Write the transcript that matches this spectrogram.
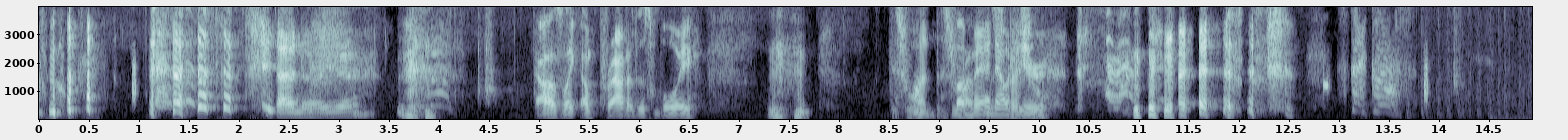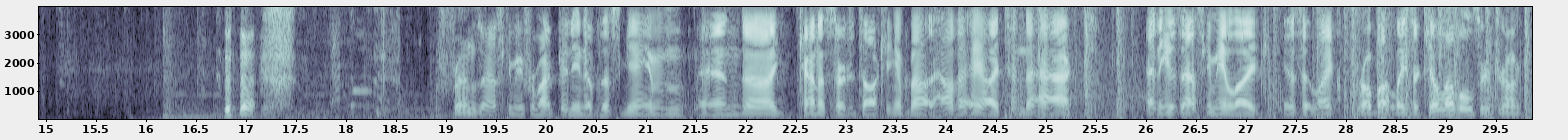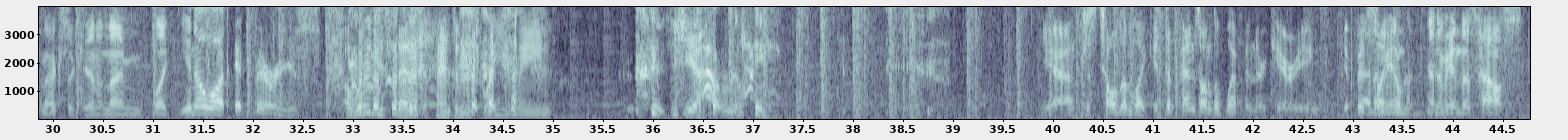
I know, yeah. I was like, I'm proud of this boy, this one, this my man out special. here. Stay close. Friends asking me for my opinion of this game, and uh, I kind of started talking about how the AI tend to act. And he was asking me, like, is it like robot laser kill levels or drunk Mexican? And I'm like, you know what? It varies. I would have just said it depends on which way you lean. yeah, really. Yeah, just tell them like it depends on the weapon they're carrying. If it's enemy, like in a, enemy in this house.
